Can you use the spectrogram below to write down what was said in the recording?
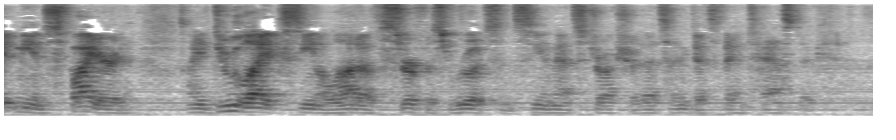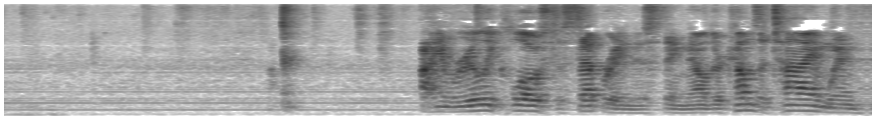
get me inspired, I do like seeing a lot of surface roots and seeing that structure. That's I think that's fantastic. I am really close to separating this thing. Now there comes a time when,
